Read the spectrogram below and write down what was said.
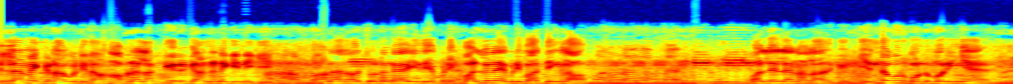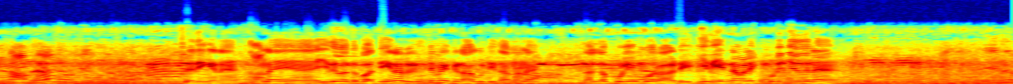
எல்லாமே கிடா குட்டி தான். அப்படின்னா லக்கு இருக்கு அண்ணனுக்கு இன்னைக்கு. ஆனா ஏதாவது சொல்லுங்க இது எப்படி பல்லுலாம் எப்படி பாத்தீங்களா பல்லு எல்லாம் நல்லா இருக்கு. எந்த ஊர் கொண்டு போறீங்க. சரிங்கண்ணே. ஆனா இது வந்து பாத்தீங்கன்னா ரெண்டுமே கிடா குட்டி தானே? நல்ல புளியம்போர் ஆடு. இது என்ன விலைக்கு முடிஞ்சதுண்ணே? இது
